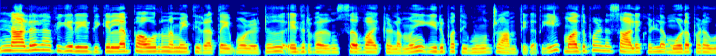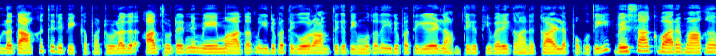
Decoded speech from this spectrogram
நாடளாவிய ரீதியில் பௌர்ணமி தினத்தை முன்னிட்டு எதிர்வரும் செவ்வாய்க்கிழமை இருபத்தி மூன்றாம் தேதி மதுபான சாலைகளில் மூடப்பட உள்ளதாக தெரிவிக்கப்பட்டுள்ளது. அத்துடன் மே மாதம் இருபத்தி ஓராம் தேதி முதல் இருபத்தி ஏழாம் தேதி வரைக்கான காலப்பகுதி விசாக் வாரமாக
